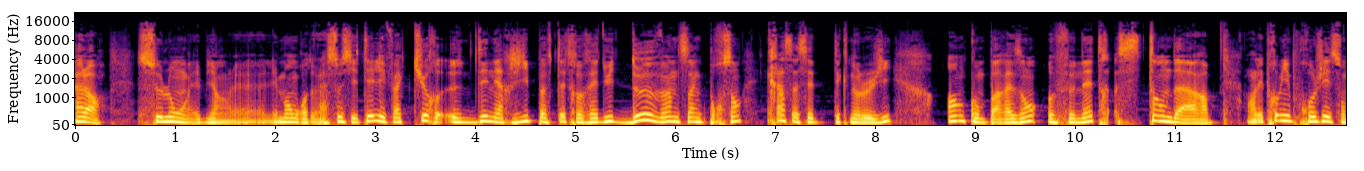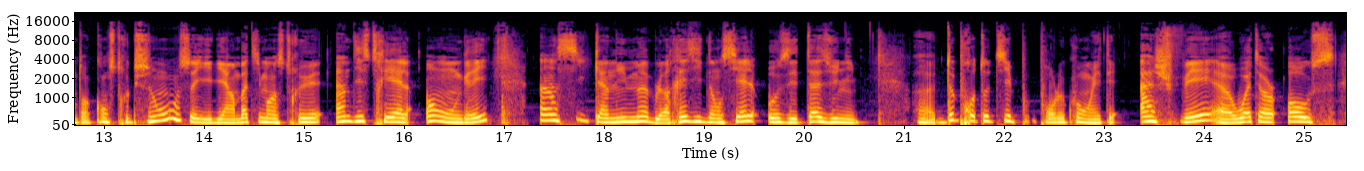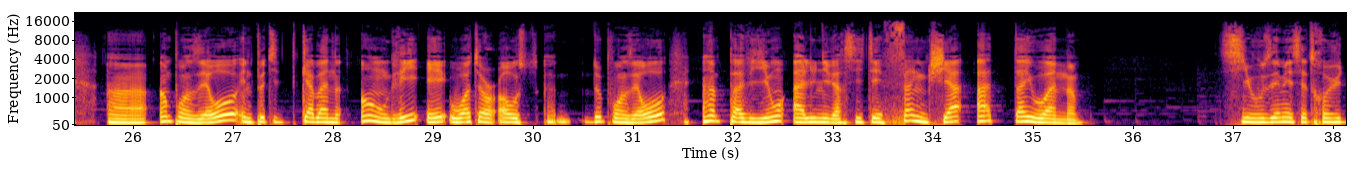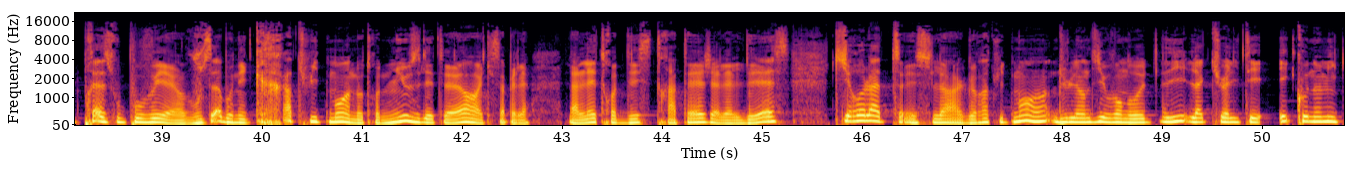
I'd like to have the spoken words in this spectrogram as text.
Alors, selon eh bien, les membres de la société, les factures d'énergie peuvent être réduites de 25% grâce à cette technologie en comparaison aux fenêtres standards. Alors les premiers projets sont en construction, il y a un bâtiment industriel en Hongrie ainsi qu'un immeuble résidentiel aux États-Unis. Euh, deux prototypes pour le coup ont été achevés, euh, Waterhouse 1.0, une petite cabane en Hongrie et Waterhouse 2.0, un pavillon à l'université Fengxia à Taïwan. Si vous aimez cette revue de presse, vous pouvez euh, vous abonner gratuitement à notre newsletter qui s'appelle La lettre des stratèges, LLDS, qui relate, et cela gratuitement, hein, du lundi au vendredi, l'actualité économique,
